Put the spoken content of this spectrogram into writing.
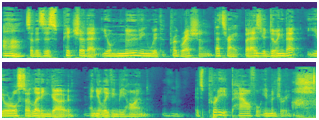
Uh-huh. So there's this picture that you're moving with progression. That's right. But as you're doing that, you're also letting go and you're leaving behind. It's pretty powerful imagery. It's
